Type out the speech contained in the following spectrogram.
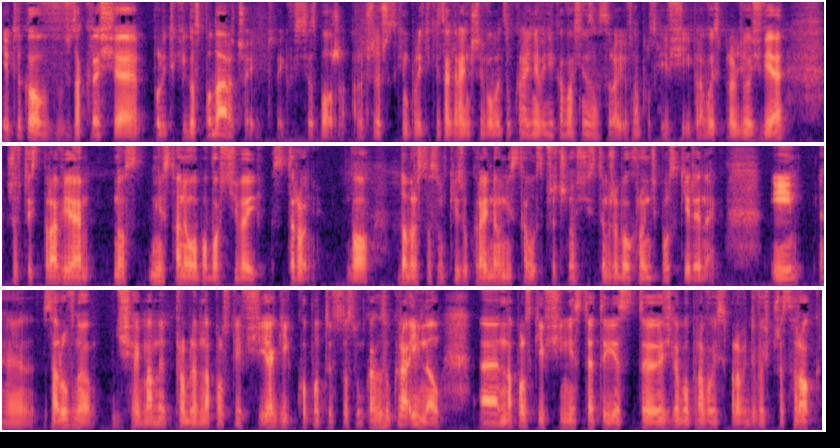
nie tylko w zakresie polityki gospodarczej, tutaj kwestia zboża, ale przede wszystkim polityki zagranicznej wobec Ukrainy wynika właśnie z nastrojów na polskiej wsi. Prawo i Sprawiedliwość wie, że w tej sprawie no, nie stanęło po właściwej stronie bo dobre stosunki z Ukrainą nie stały w sprzeczności z tym, żeby ochronić polski rynek. I e, zarówno dzisiaj mamy problem na polskiej wsi, jak i kłopoty w stosunkach z Ukrainą. E, na polskiej wsi niestety jest e, źle, bo Prawo i Sprawiedliwość przez rok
